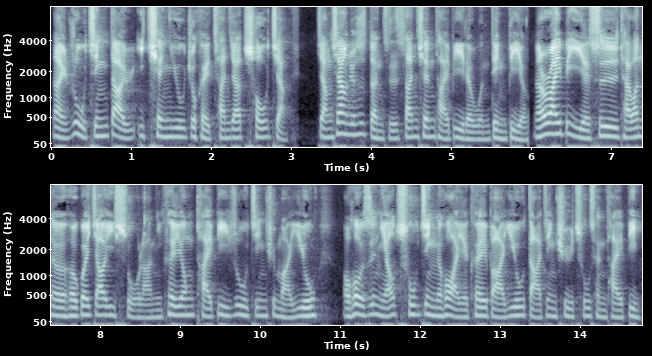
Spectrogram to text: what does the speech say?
那你入金大于一千 U 就可以参加抽奖，奖项就是等值三千台币的稳定币哦。那 r i b 也是台湾的合规交易所啦，你可以用台币入金去买 U 哦，或者是你要出境的话，也可以把 U 打进去出成台币。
